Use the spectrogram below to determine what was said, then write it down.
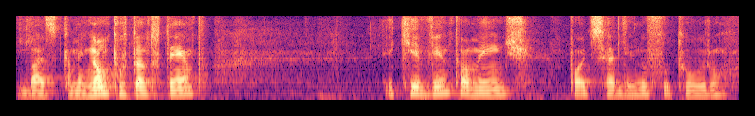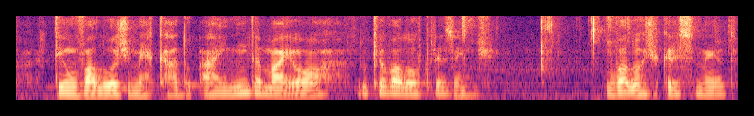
Basicamente, não por tanto tempo, e que eventualmente pode ser ali no futuro tem um valor de mercado ainda maior do que o valor presente, um valor de crescimento.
